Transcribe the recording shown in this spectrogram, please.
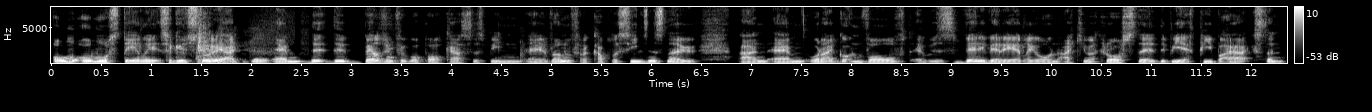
almost daily. It's a good story, actually. Um, the, the Belgian Football Podcast has been uh, running for a couple of seasons now. And um, when I got involved, it was very, very early on. I came across the, the BFP by accident.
